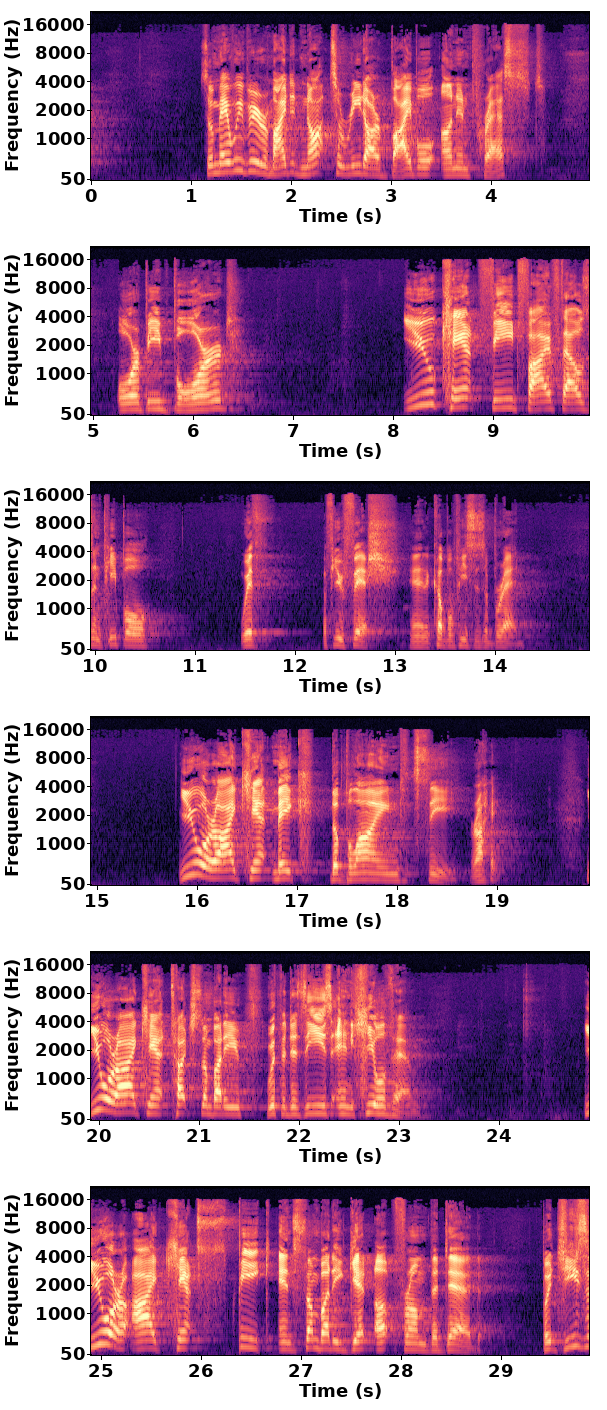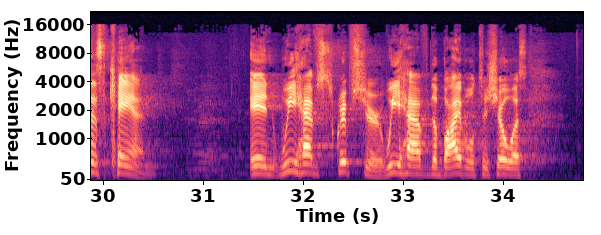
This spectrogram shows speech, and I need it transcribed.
So may we be reminded not to read our Bible unimpressed or be bored. You can't feed 5,000 people with a few fish and a couple pieces of bread. You or I can't make the blind see, right? You or I can't touch somebody with a disease and heal them. You or I can't speak and somebody get up from the dead, but Jesus can. And we have scripture, we have the Bible to show us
